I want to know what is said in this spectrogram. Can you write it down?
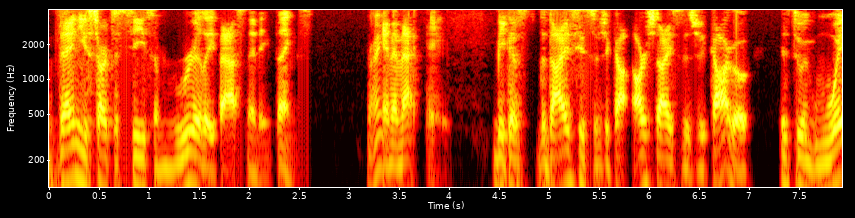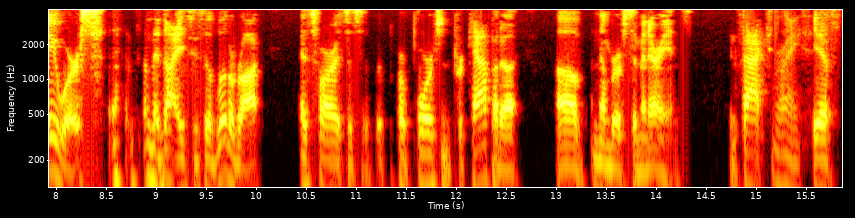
then you start to see some really fascinating things. Right. And in that because the diocese of Chicago, Archdiocese of Chicago is doing way worse than the diocese of Little Rock as far as the proportion per capita of number of seminarians. In fact, right. if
